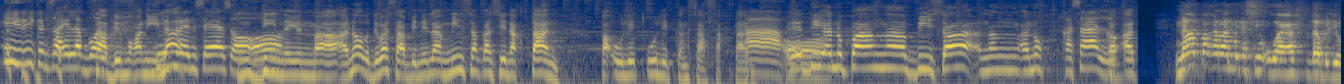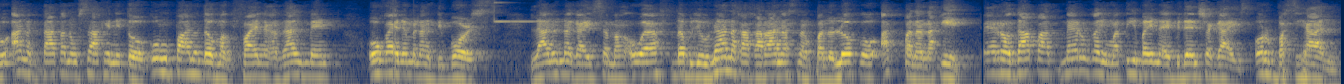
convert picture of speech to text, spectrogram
Irreconcilable Sabi mo kanina, differences, oo. hindi na yun maano, di ba? Sabi nila, minsan kang sinaktan, paulit-ulit kang sasaktan. Ah, eh di ano pa ang ah, bisa ng ano, Kasal. ka- at Napakarami kasing OFW ang nagtatanong sa akin nito kung paano daw mag-file ng annulment o kaya naman ng divorce. Lalo na guys sa mga OFW na nakakaranas ng panloloko at pananakit. Pero dapat meron kayong matibay na ebidensya guys or basihan.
